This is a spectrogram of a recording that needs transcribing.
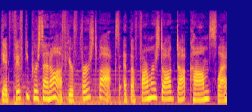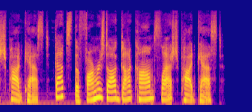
Get 50% off your first box at thefarmersdog.com slash podcast. That's thefarmersdog.com slash podcast.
